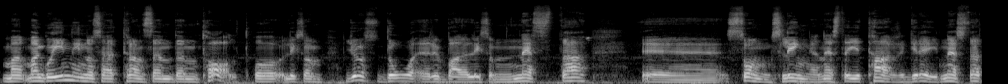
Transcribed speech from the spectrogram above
man, man, går in i något så här transcendentalt och liksom just då är det bara liksom nästa eh, sångslinga, nästa gitarrgrej, nästa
